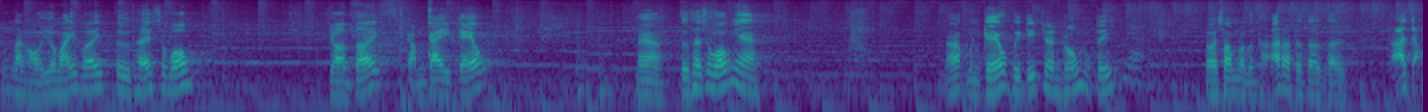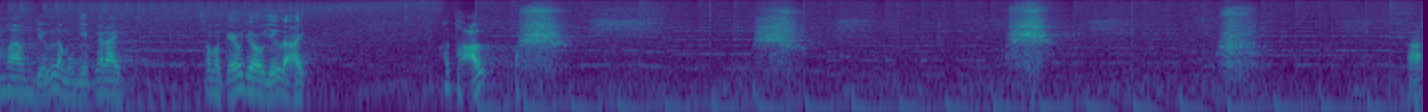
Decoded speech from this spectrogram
Chúng ta ngồi vô máy với tư thế số 4 Chồm tới, cầm cây kéo. Nè, tư thế số 4 nha. Đó mình kéo vị trí trên rốn một tí. Dạ. rồi xong rồi mình thả ra từ từ từ. Thả chậm hơn giữ là một nhịp ngay đây. Xong rồi kéo vô giữ lại. Hít thở đó.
